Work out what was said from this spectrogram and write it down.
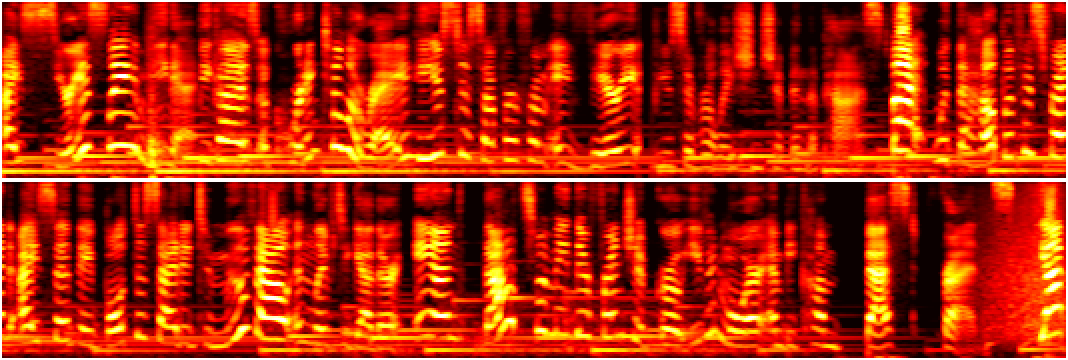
I seriously mean it. Because according to Larray, he used to suffer from a very abusive relationship in the past. But with the help of his friend Isa, they both decided to move out and live together, and that's what made their friendship grow even more and become best friends. Yep,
